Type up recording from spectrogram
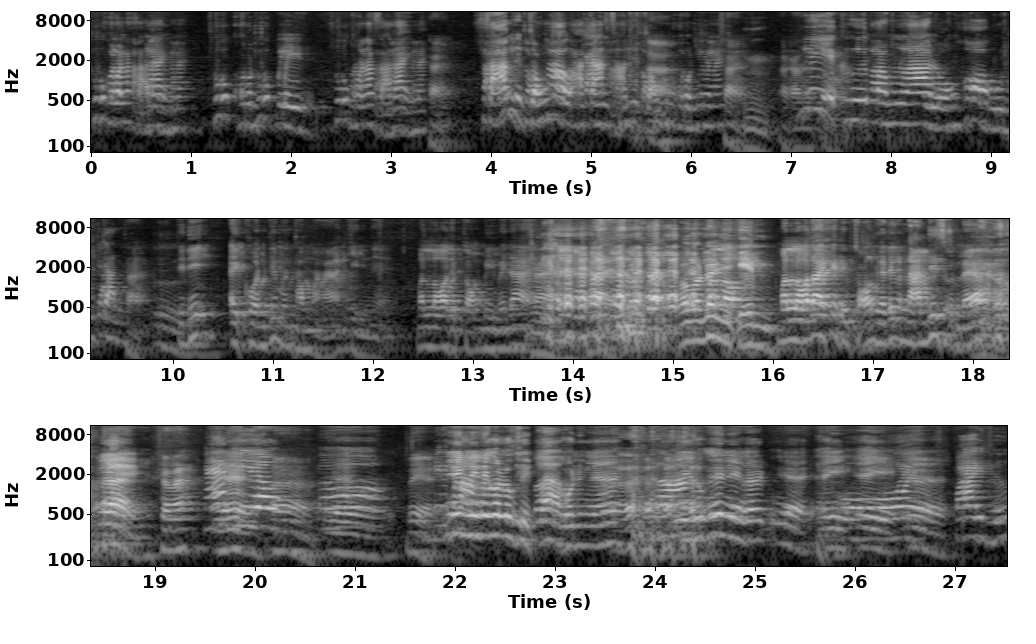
ทุกคนรักษาได้ไหมทุกคนทุกปี ทุกคนรักษาได้ไหมใช่สามสิบสองเท่าอาการ32คนใช่ไหมใช่อืม อาการนี่คือตำราหลวงพ่อบุญจันทร์ใช่ทีนี้ไอ้คนที่มันทำมาหากินเนี่ย มันรอสิบสองปีไม่ได้ ใช่เพราะมันไม่มีกิน มันรอได้แค่สิบสองเดือนนี่ก็นานที่สุดแล้ว ใช่ ใช่ไหมแป๊บเดียวเออเออเนี่ยนี่นี่นี่ก็ลูกศิษย์ป้าคนหนึ่งนะนี่ลูกนี่นี่ก็เนี่ยไอ้โอ้ไอ้ยเออ ไปถึง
